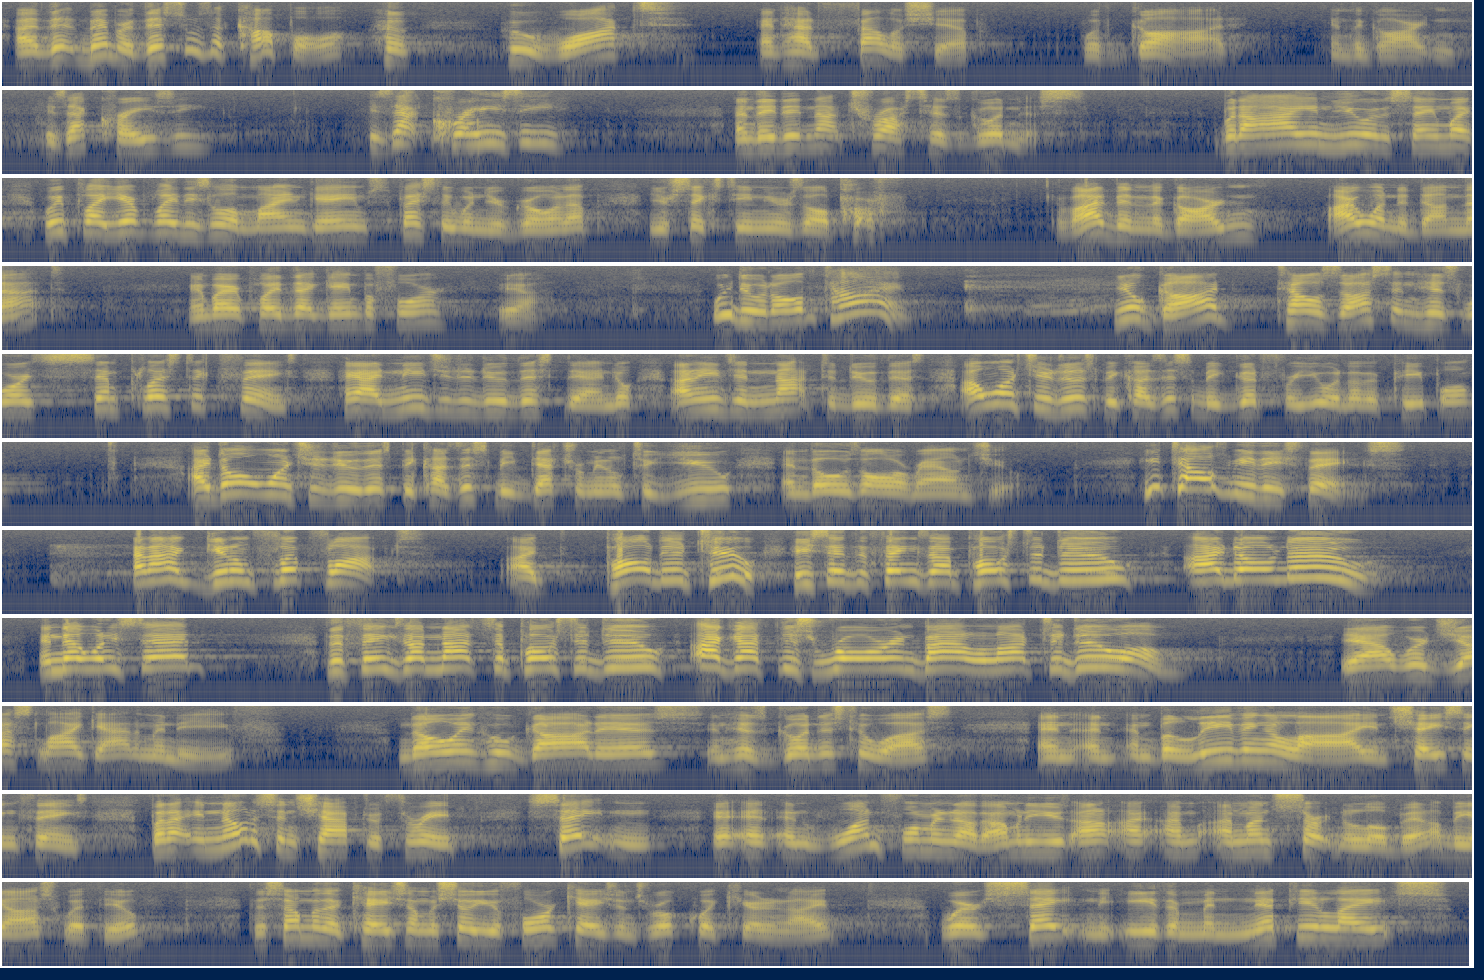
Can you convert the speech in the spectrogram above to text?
Uh, th- remember, this was a couple who walked and had fellowship with God in the garden. Is that crazy? Is that crazy? And they did not trust his goodness. But I and you are the same way. We play, you ever play these little mind games, especially when you're growing up? You're 16 years old. if I'd been in the garden, I wouldn't have done that. Anybody ever played that game before? Yeah. We do it all the time. You know, God tells us in His Word simplistic things. Hey, I need you to do this, Daniel. I need you not to do this. I want you to do this because this will be good for you and other people. I don't want you to do this because this will be detrimental to you and those all around you. Tells me these things. And I get them flip flopped. Paul did too. He said, The things I'm supposed to do, I don't do. Isn't that what he said? The things I'm not supposed to do, I got this roaring battle lot to do them. Yeah, we're just like Adam and Eve, knowing who God is and his goodness to us, and, and, and believing a lie and chasing things. But I notice in chapter 3, Satan in, one form or another. I'm going to use, I, I'm, I'm uncertain a little bit, I'll be honest with you. There's some of the occasions, I'm going to show you four occasions real quick here tonight, where Satan either manipulates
